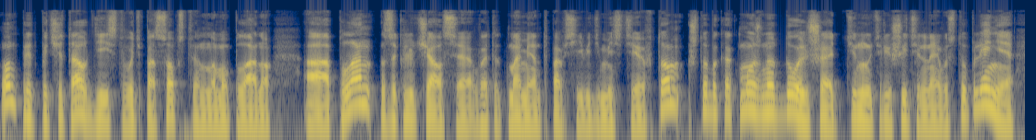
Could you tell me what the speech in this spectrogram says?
Он предпочитал действовать по собственному плану, а план заключался в этот момент, по всей видимости, в том, чтобы как можно дольше оттянуть решительное выступление –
